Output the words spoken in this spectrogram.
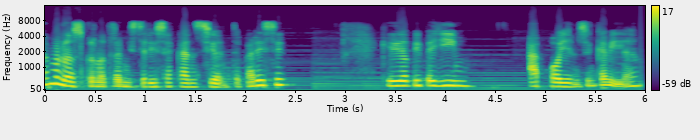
Vámonos con otra misteriosa canción, ¿te parece? Querido Pipe Jim, apóyanos en cabina.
